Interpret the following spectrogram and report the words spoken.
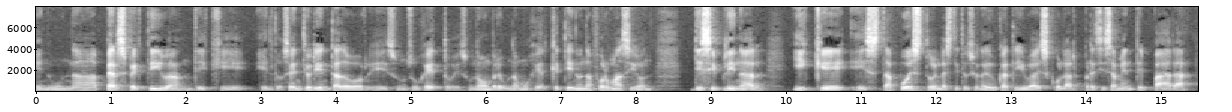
en una perspectiva de que el docente orientador es un sujeto, es un hombre una mujer que tiene una formación disciplinar y que está puesto en la institución educativa escolar precisamente para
